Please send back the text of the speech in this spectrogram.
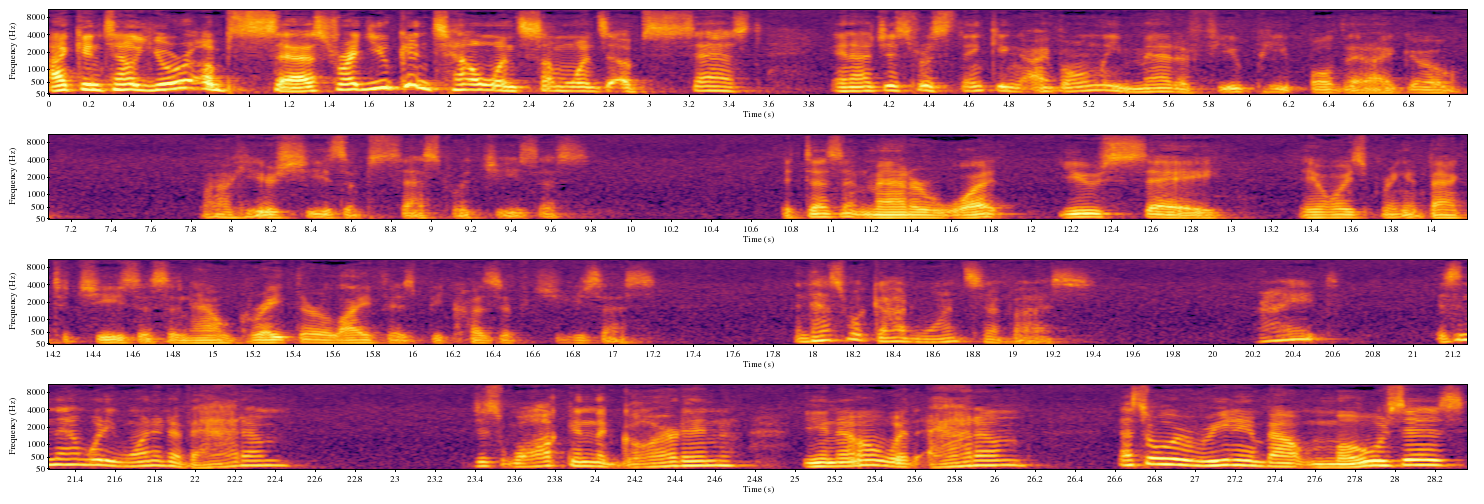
I can tell you're obsessed, right? You can tell when someone's obsessed. And I just was thinking, I've only met a few people that I go, wow, he or she is obsessed with Jesus. It doesn't matter what you say, they always bring it back to Jesus and how great their life is because of Jesus. And that's what God wants of us, right? Isn't that what he wanted of Adam? Just walk in the garden, you know, with Adam. That's what we're reading about Moses.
